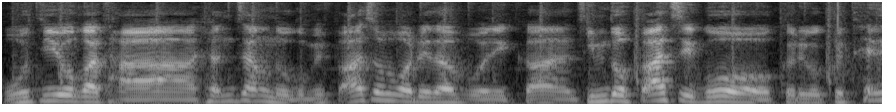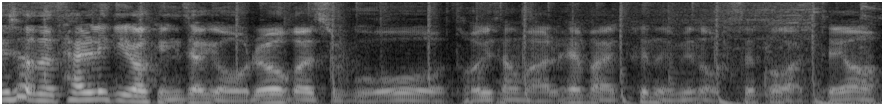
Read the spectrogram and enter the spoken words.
오디오가 다 현장 녹음이 빠져버리다 보니까 힘도 빠지고 그리고 그 텐션을 살리기가 굉장히 어려워가지고 더 이상 말을 해봐야 큰 의미는 없을 것 같아요.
